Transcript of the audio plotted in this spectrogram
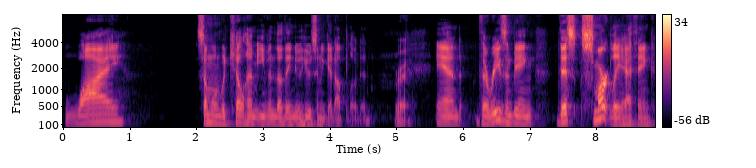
why someone would kill him even though they knew he was going to get uploaded. right And the reason being this smartly, I think,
